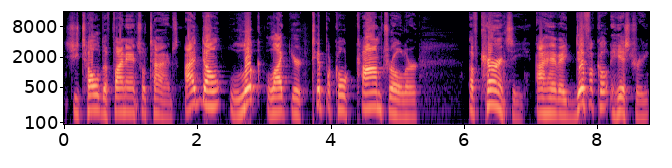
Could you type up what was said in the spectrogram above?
she told the Financial Times. I don't look like your typical comptroller of currency. I have a difficult history.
